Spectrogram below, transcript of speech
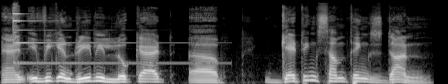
And if we can really look at uh, getting some things done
